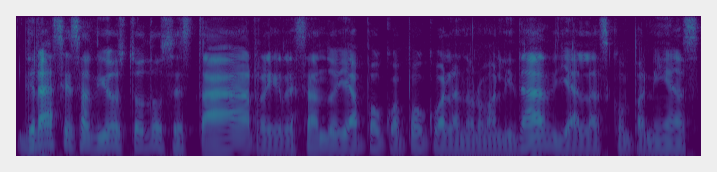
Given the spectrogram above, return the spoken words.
Gracias a Dios todo se está regresando ya poco a poco a la normalidad. Ya las compañías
